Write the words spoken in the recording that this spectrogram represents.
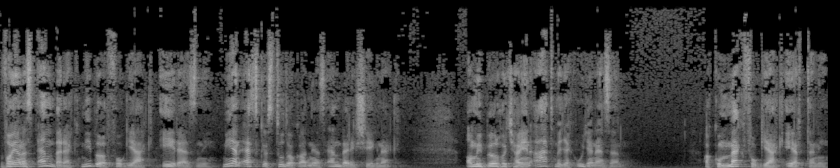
vajon az emberek miből fogják érezni, milyen eszközt tudok adni az emberiségnek, amiből, hogyha én átmegyek ugyanezen, akkor meg fogják érteni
